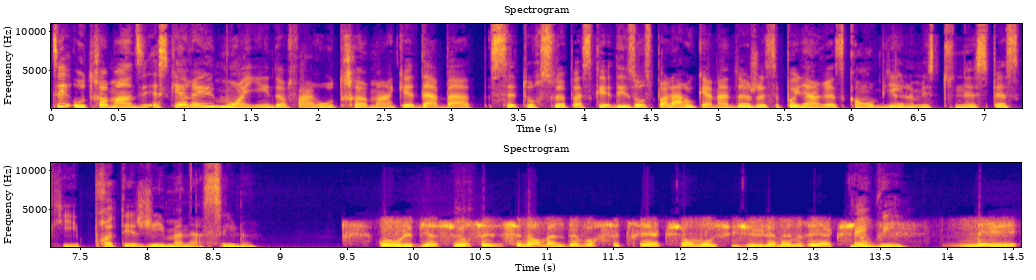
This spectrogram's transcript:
Tu sais, autrement dit, est-ce qu'il y aurait eu moyen de faire autrement que d'abattre cet ours-là? Parce que des ours polaires au Canada, je sais pas, il en reste combien, là, mais c'est une espèce qui est protégée et menacée. Là. Oui, oui, bien sûr. C'est normal d'avoir cette réaction. Moi aussi, j'ai eu la même réaction. Mais oui. Mais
